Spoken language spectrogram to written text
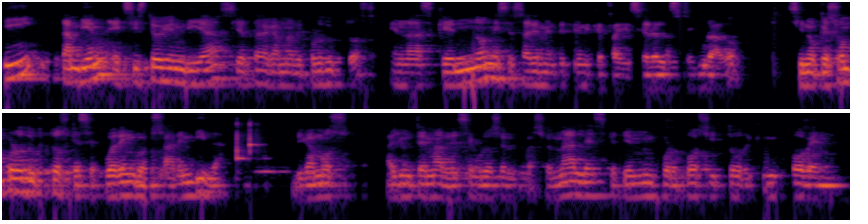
Y también existe hoy en día cierta gama de productos en las que no necesariamente tiene que fallecer el asegurado, sino que son productos que se pueden gozar en vida. Digamos, hay un tema de seguros educacionales que tienen un propósito de que un joven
